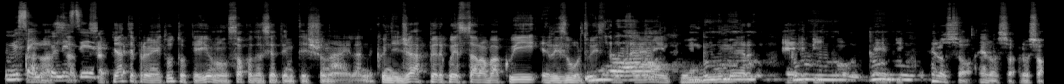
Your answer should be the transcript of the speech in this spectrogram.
Dove sei allora, quelle sa- sere? Sappiate prima di tutto che io non so cosa sia Temptation Island, quindi già per questa roba qui risulto istantaneamente no. un boomer epico, epico. E lo so, e lo so, lo so.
